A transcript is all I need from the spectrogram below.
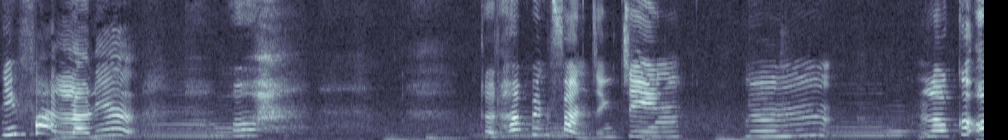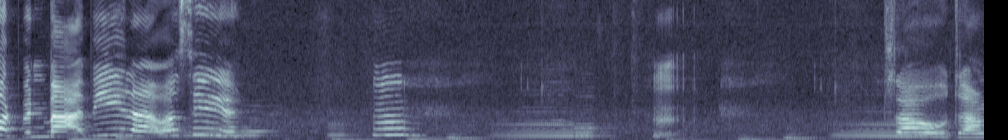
นี่ฝันแล้วเนี่ยโอ๊ยแต่ถ้าเป็นฝันจริงๆงั้นเราก็อดเป็นบาร์บี้แล้วอะสิอืมเศร้าจัง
